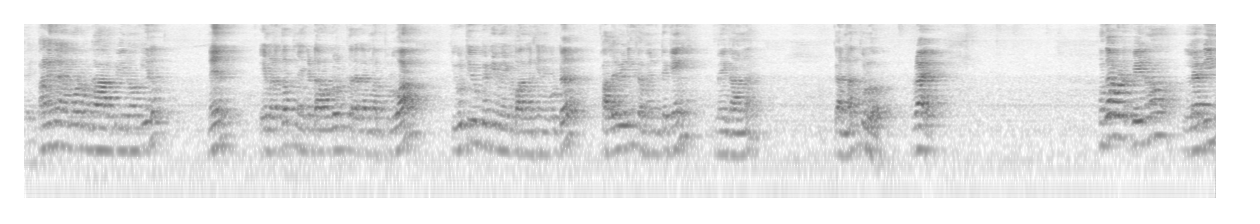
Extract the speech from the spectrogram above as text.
right. හිතන්නේ හැමෝටම ගාන පේනවා කියලා. නේද? එහෙම නැත්නම් මේක ඩවුන්ලෝඩ් කරගන්නත් පුළුවන්. YouTube එකේ මේක බලන කෙනෙකුට පළවෙනි කමෙන්ට් එකෙන් මේ ගාන ගන්නත් පුළුවන්. right. හොඳයි අපිට පේනවා ලැබීම්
